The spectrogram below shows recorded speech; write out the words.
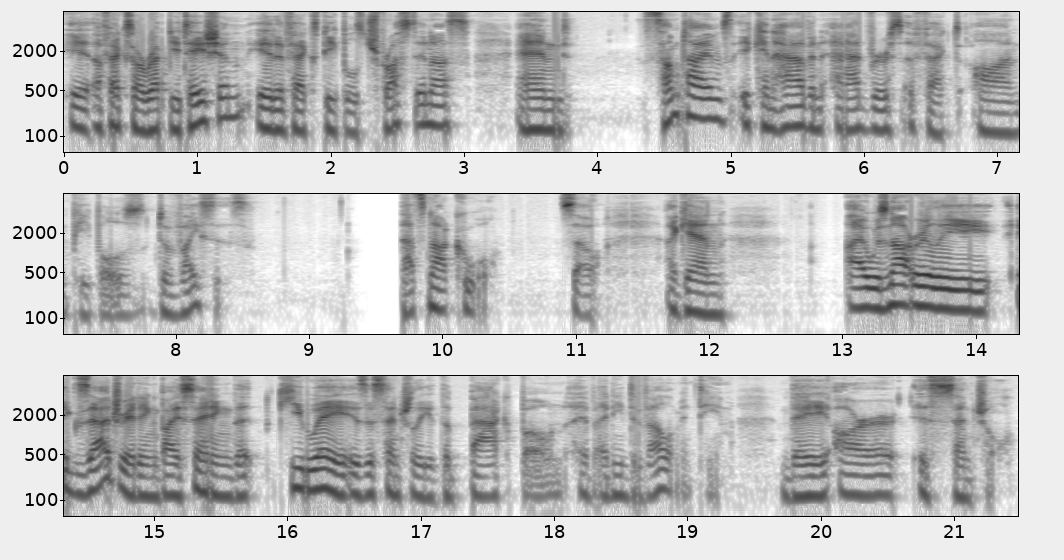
it affects our reputation, it affects people's trust in us, and sometimes it can have an adverse effect on people's devices. That's not cool. So, again, I was not really exaggerating by saying that QA is essentially the backbone of any development team. They are essential,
